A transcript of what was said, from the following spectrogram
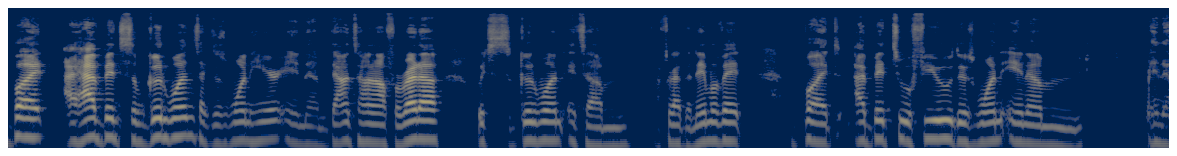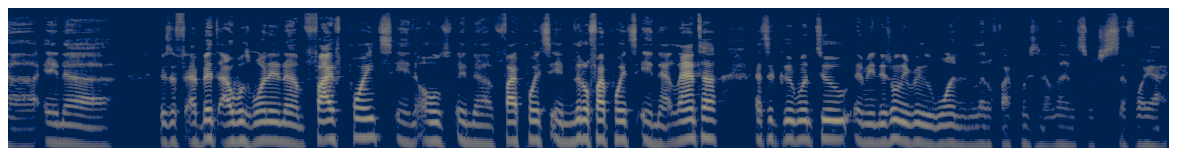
But I have been to some good ones. Like there's one here in um, downtown Alpharetta, which is a good one. It's um I forgot the name of it, but I've been to a few. There's one in um in uh in uh there's a I bet I was one in um five points in old in uh five points in little five points in Atlanta. That's a good one too. I mean, there's only really one in little five points in Atlanta, so just FYI.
